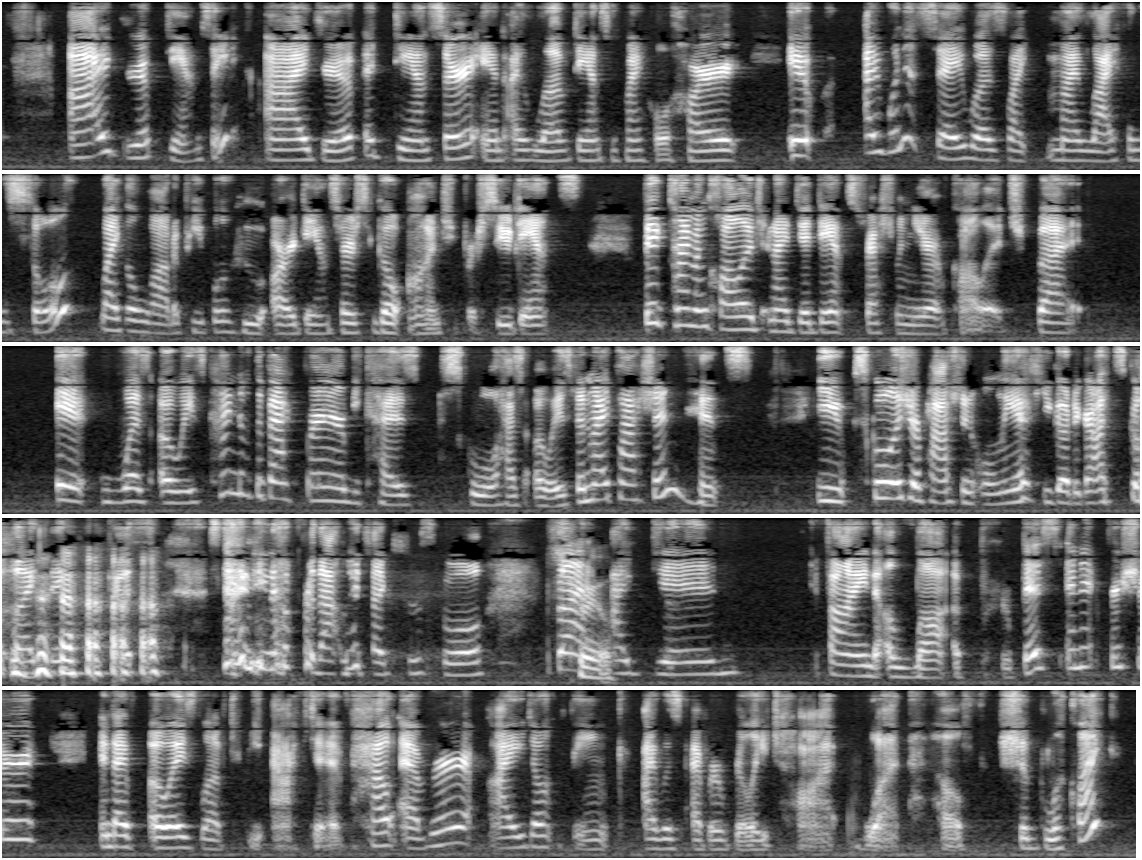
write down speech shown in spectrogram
I grew up dancing. I grew up a dancer and I love dance with my whole heart. It I wouldn't say was like my life and soul, like a lot of people who are dancers go on to pursue dance. big time in college and I did dance freshman year of college, but it was always kind of the back burner because school has always been my passion. Hence, you school is your passion only if you go to grad school. I think because signing up for that much extra school, but True. I did find a lot of purpose in it for sure. And I've always loved to be active. However, I don't think I was ever really taught what health should look like.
